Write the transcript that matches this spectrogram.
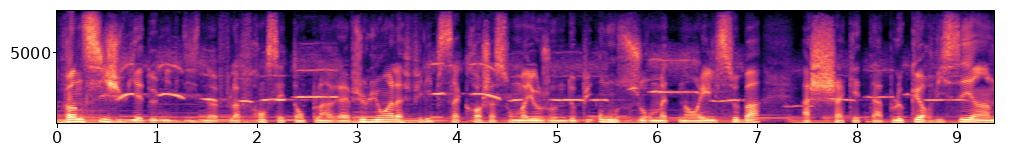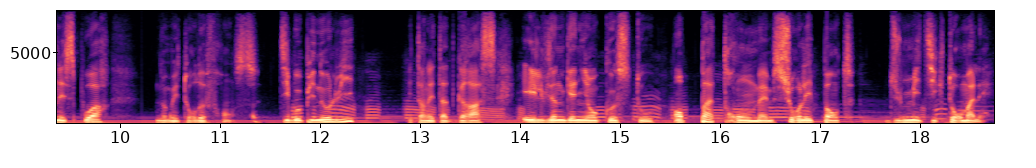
26 juillet 2019, la France est en plein rêve. Julien Alaphilippe s'accroche à son maillot jaune depuis 11 jours maintenant et il se bat à chaque étape, le cœur vissé à un espoir nommé Tour de France. Thibaut Pinot, lui, est en état de grâce et il vient de gagner en costaud, en patron même, sur les pentes du mythique Tourmalet.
